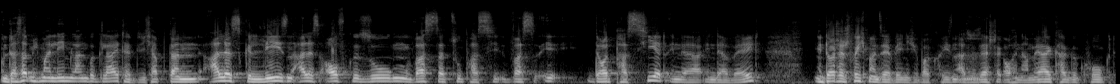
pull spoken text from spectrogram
Und das hat mich mein Leben lang begleitet. Ich habe dann alles gelesen, alles aufgesogen, was dazu passiert, was dort passiert in der, in der Welt. In Deutschland spricht man sehr wenig über Krisen, also sehr stark auch in Amerika geguckt,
